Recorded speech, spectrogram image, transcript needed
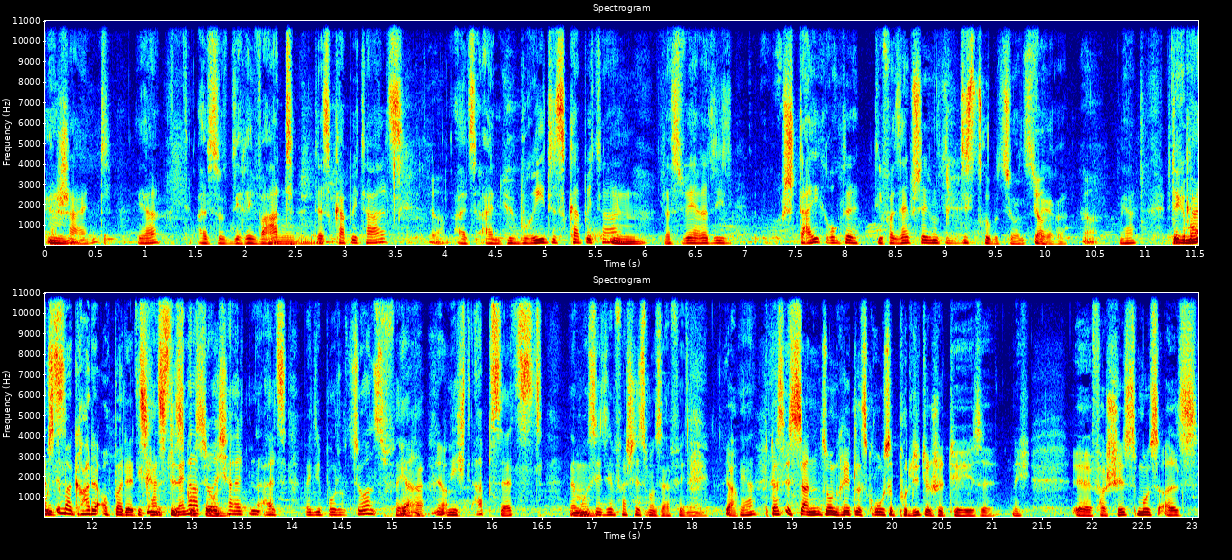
erscheint, ja, also Derivat des Kapitals, Ja. als ein hybrides Kapital. Das wäre die Steigerung, der, die Verselbstständigung der Distributionssphäre. Ja, Ja. Ich denke, man muss immer gerade auch bei der die kannst länger durchhalten, als wenn die Produktionssphäre Ja, ja. nicht absetzt, dann muss sie den Faschismus erfinden. Ja, das ist dann so ein Redels große politische These. Nicht? Äh, Faschismus als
